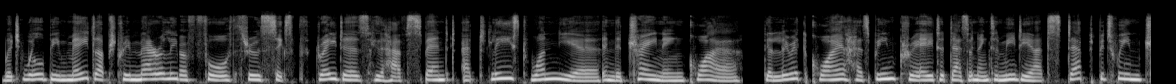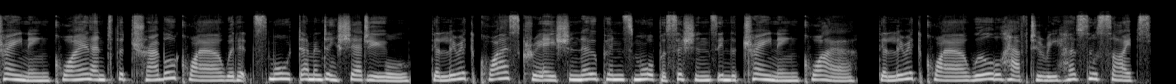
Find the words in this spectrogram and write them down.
which will be made up primarily of 4th through 6th graders who have spent at least one year in the training choir. The lyric choir has been created as an intermediate step between training choir and the treble choir with its more demanding schedule. The lyric choir's creation opens more positions in the training choir. The lyric choir will have two rehearsal sites,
